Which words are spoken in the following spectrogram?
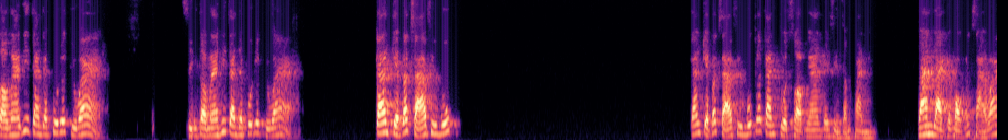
ต่อมาที่อาจารย์จะพูดก็คือว่า สิ่งต่อมาที่อาจารย์จะพูดก็คือว่า การเก็บรักษา field book การเก็บรักษา field book และการตรวจสอบงานเป็นสิ่งสำคัญอาจารย์อยากจะบอกนักศึกษาว่า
